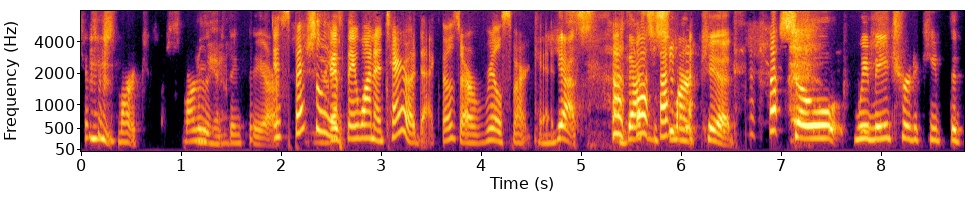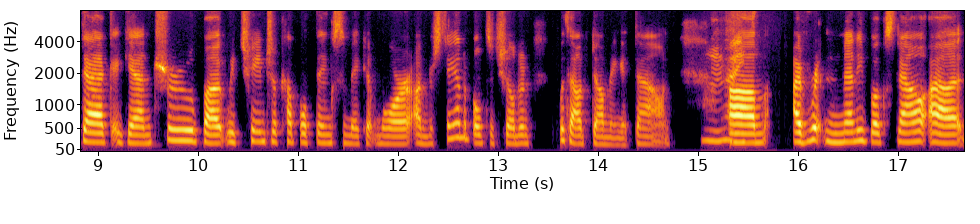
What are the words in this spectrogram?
kids are Mhm. smart, smarter than you think they are. Especially Yeah. if they want a tarot deck. Those are real smart kids. Yes, that's a smart kid. So we made sure to keep the deck again true, but we changed a couple things to make it more understandable to children without dumbing it down. Nice. Um, I've written many books now. Uh,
